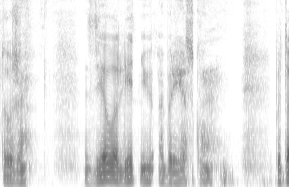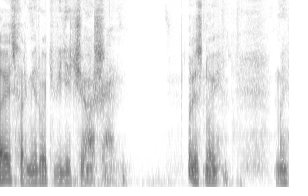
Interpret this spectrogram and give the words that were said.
тоже сделала летнюю обрезку, пытаясь формировать в виде чаши. Ну, весной мы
